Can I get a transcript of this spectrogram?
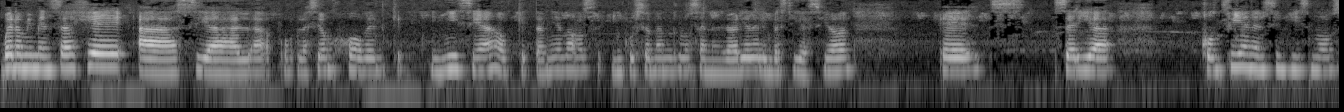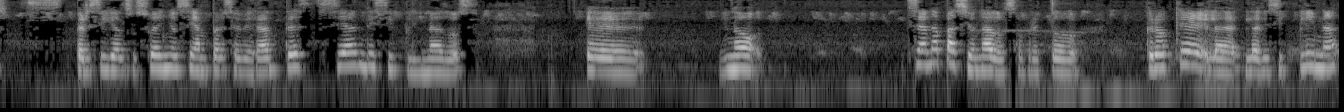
Bueno, mi mensaje hacia la población joven que inicia o que también vamos incursionándonos en el área de la investigación sería confíen en sí mismos, persigan sus sueños, sean perseverantes, sean disciplinados, eh, no sean apasionados sobre todo. Creo que la, disciplina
